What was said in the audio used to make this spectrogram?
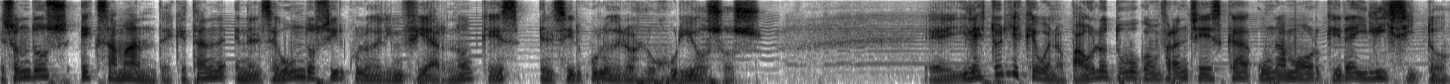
que son dos ex amantes que están en el segundo círculo del infierno, que es el círculo de los lujuriosos. Eh, y la historia es que, bueno, Paolo tuvo con Francesca un amor que era ilícito.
